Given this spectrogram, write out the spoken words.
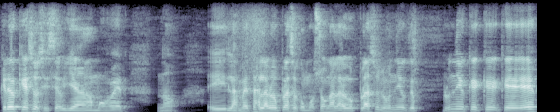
Creo que eso sí se llegan a mover, ¿no? Y las metas a largo plazo, como son a largo plazo, lo único que, lo único que, que, es,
